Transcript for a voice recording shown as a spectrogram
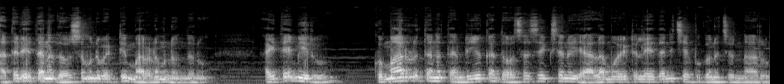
అతడే తన దోషమును బట్టి మరణము నొందును. అయితే మీరు కుమారుడు తన తండ్రి యొక్క దోషశిక్షను ఏలమోయటలేదని చెప్పుకొనుచున్నారు.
